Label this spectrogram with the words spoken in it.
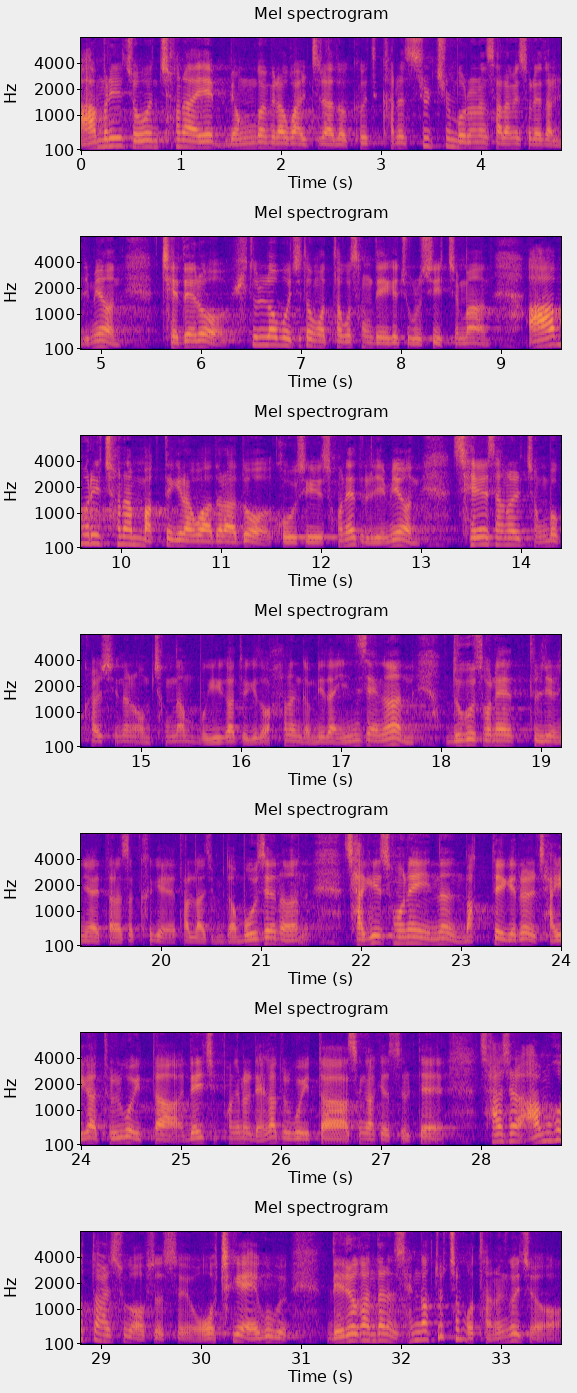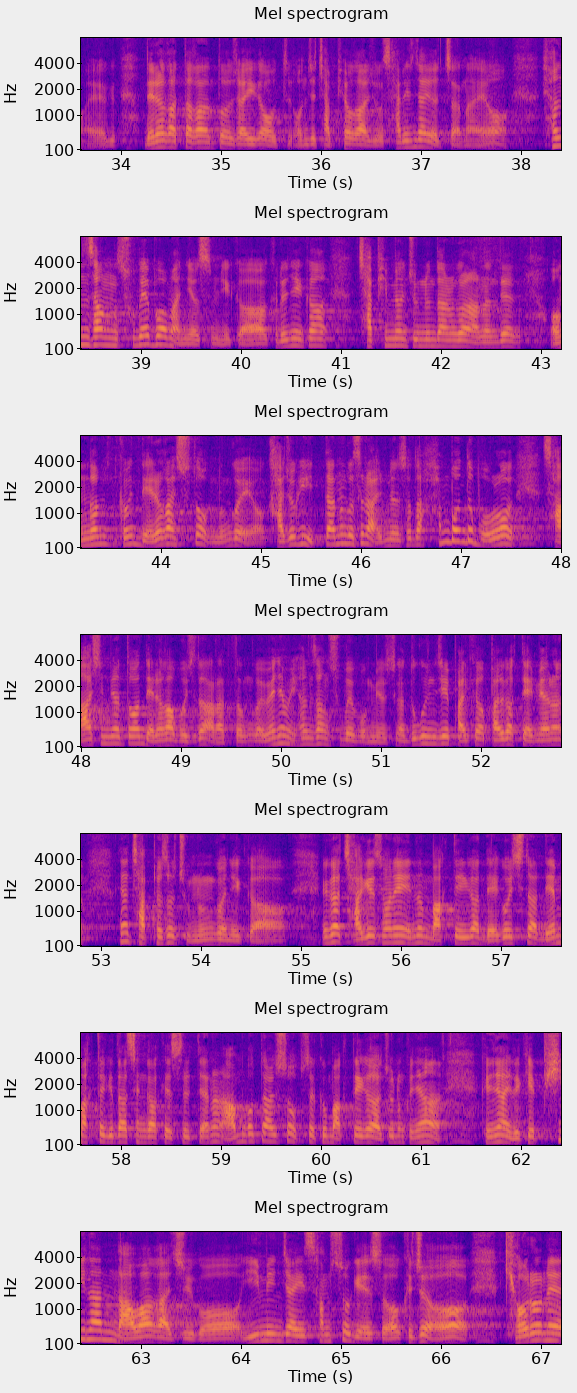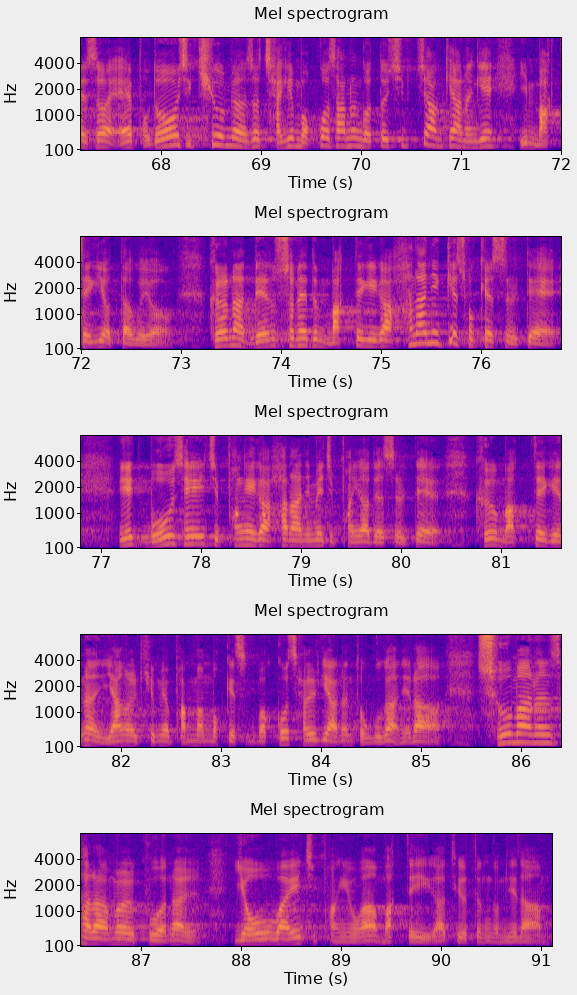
아무리 좋은 천하의 명검이라고 할지라도 그 칼을 쓸 줄 모르는 사람의 손에 달리면 제대로 휘둘러 보지도 못하고 상대에게 죽을 수 있지만 아무리 천한 막대기라고 하더라도 고수의 손에 들리면 세상을 정복할 수 있는 엄청난 무기가 되기도 하는 겁니다. 인생은 누구 손에 들리느냐에 따라서 크게 달라집니다. 모세는 자기 손에 있는 막대기를 자기가 들고 있다, 내 지팡이를 내가 들고 있다 생각했을 때 사실 아무것도 할 수가 없었어요. 거예요. 어떻게 애국을 내려간다는 생각조차 못 하는 거죠. 예, 내려갔다가 또 자기가 언제 잡혀가지고 살인자였잖아요. 현상 수배범 아니었습니까? 그러니까 잡히면 죽는다는 걸 아는데 언감 거기 내려갈 수도 없는 거예요. 가족이 있다는 것을 알면서도 한 번도 보러 40년 동안 내려가 보지도 않았던 거예요. 왜냐하면 현상 수배범이었으니까 누군지 발각, 발각되면은 그냥 잡혀서 죽는 거니까. 그러니까 자기 손에 있는 막대기가 내 것이다, 내 막대기다 생각했을 때는 아무것도 할 수 없 어요. 그 막대기가 가지고는 그냥 그냥 이렇게 피난 나와 가지고 이민자의 삶 속에서 그저 결혼해서 애 보도시 키우면서 자기 먹고 사는 것도 쉽지 않게 하는 게 이 막대기였다고요. 그러나 내 손에 든 막대기가 하나님께 속했을 때 모세의 지팡이가 하나님의 지팡이가 됐을 때 그 막대기는 양을 키우며 밥만 먹고 살게 하는 도구가 아니라 수많은 사람을 구원할 여호와의 지팡이와 막대기가 되었던 겁니다.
